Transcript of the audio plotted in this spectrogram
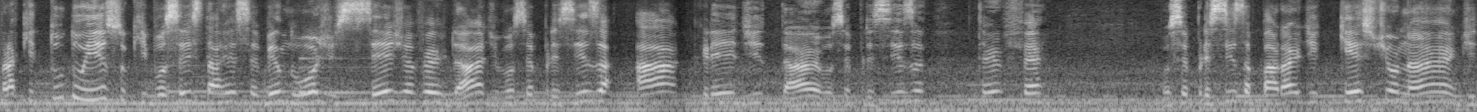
Para que tudo isso que você está recebendo hoje seja verdade, você precisa acreditar, você precisa ter fé. Você precisa parar de questionar, de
